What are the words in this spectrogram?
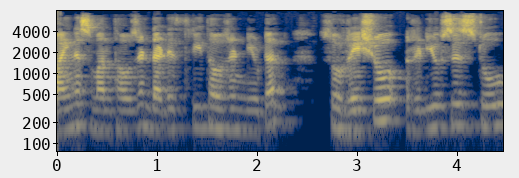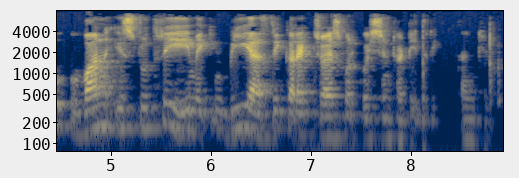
minus 1000 that is 3000 Newton. So ratio reduces to 1 is to 3 making B as the correct choice for question 33. Thank you.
